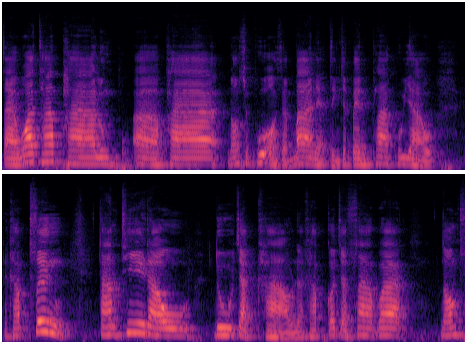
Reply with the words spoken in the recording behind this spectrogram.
แต่ว่าถ้าพาลุงอ่อพาน้องชมพู่ออกจากบ้านเนี่ยถึงจะเป็นพากผู้เยาว์นะครับ ซึ่งตามที่เราดูจากข่าวนะครับ ก็จะทราบว่าน้องส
